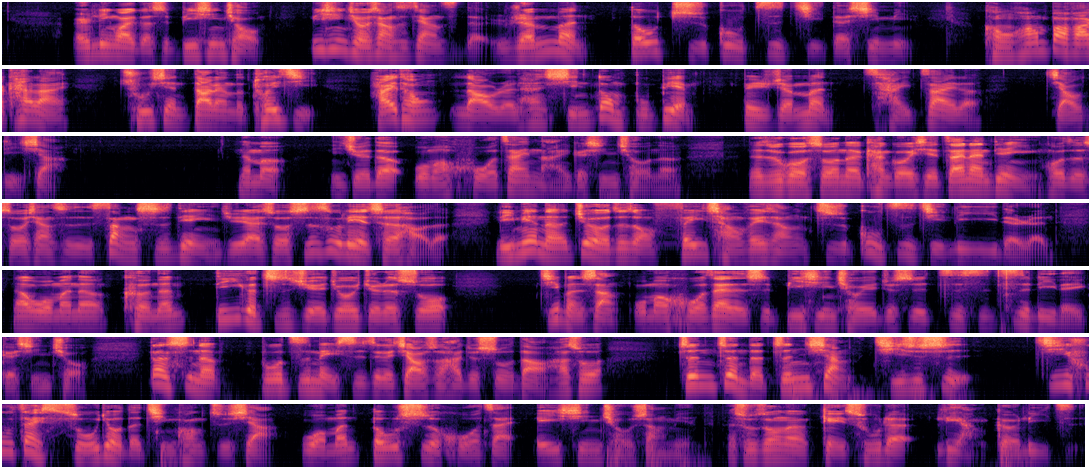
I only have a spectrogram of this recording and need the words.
而另外一个是 B 星球。B 星球上是这样子的，人们都只顾自己的性命，恐慌爆发开来，出现大量的推挤，孩童、老人和行动不便被人们踩在了脚底下。那么，你觉得我们活在哪一个星球呢？那如果说呢，看过一些灾难电影，或者说像是丧尸电影，举例来说，《失速列车》好了，里面呢就有这种非常非常只顾自己利益的人。那我们呢，可能第一个直觉就会觉得说，基本上我们活在的是 B 星球，也就是自私自利的一个星球。但是呢，波兹美斯这个教授他就说到，他说，真正的真相其实是，几乎在所有的情况之下，我们都是活在 A 星球上面。那书中呢给出了两个例子，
